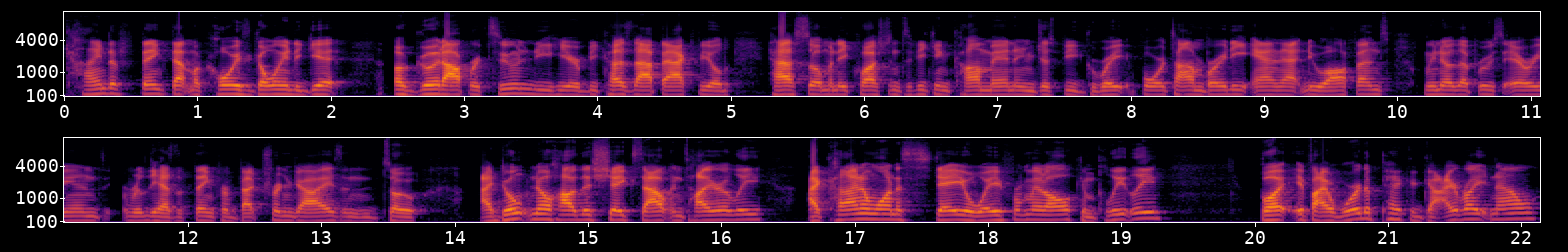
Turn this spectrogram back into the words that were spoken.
kind of think that McCoy is going to get a good opportunity here because that backfield has so many questions. If he can come in and just be great for Tom Brady and that new offense, we know that Bruce Arians really has a thing for veteran guys. And so I don't know how this shakes out entirely. I kind of want to stay away from it all completely. But if I were to pick a guy right now,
